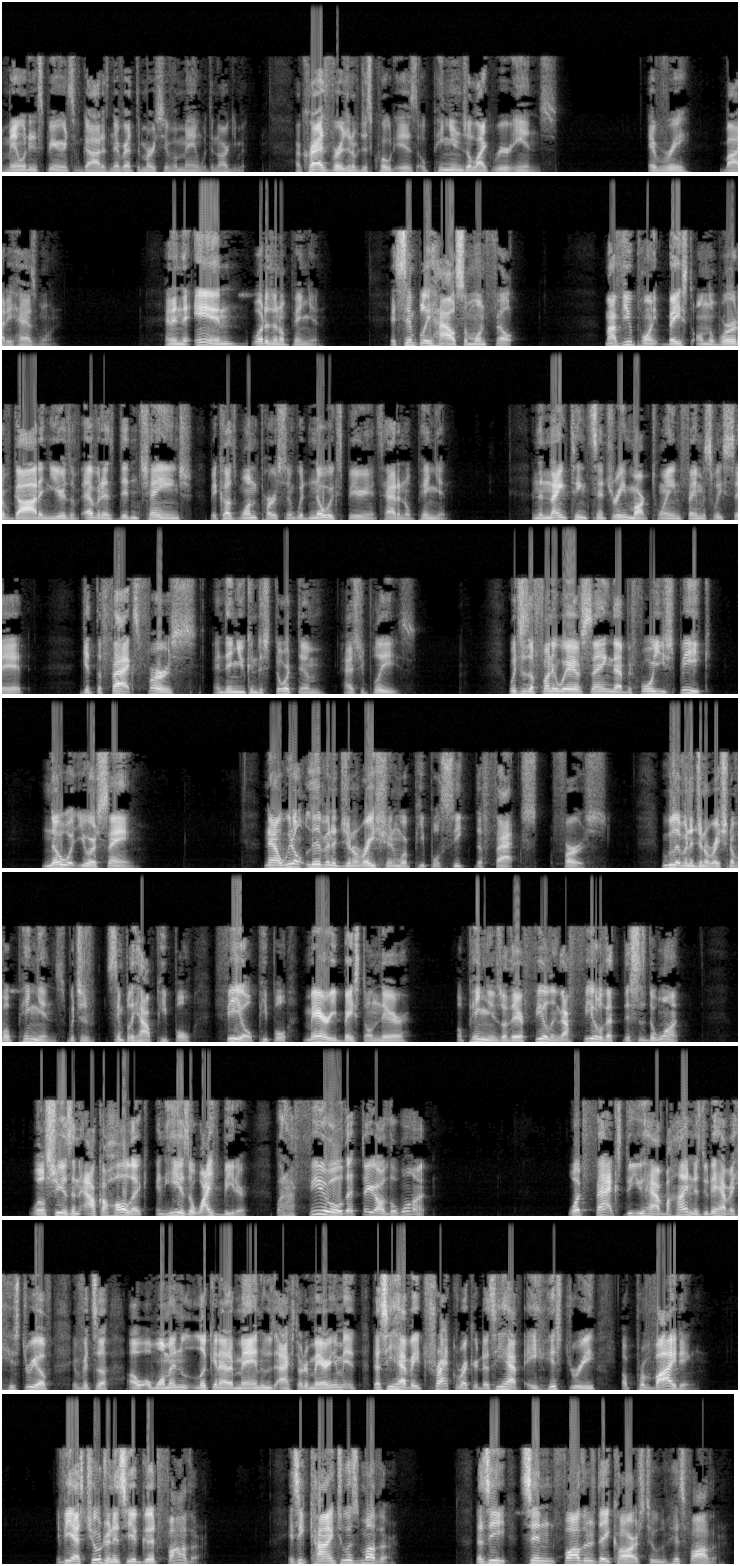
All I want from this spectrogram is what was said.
A man with an experience of God is never at the mercy of a man with an argument. A crass version of this quote is opinions are like rear ends. Everybody has one. And in the end, what is an opinion? It's simply how someone felt. My viewpoint based on the word of God and years of evidence didn't change because one person with no experience had an opinion. In the 19th century, Mark Twain famously said, Get the facts first, and then you can distort them as you please. Which is a funny way of saying that before you speak, know what you are saying. Now, we don't live in a generation where people seek the facts first. We live in a generation of opinions, which is simply how people feel. People marry based on their opinions or their feelings. I feel that this is the one. Well, she is an alcoholic and he is a wife beater, but I feel that they are the one. What facts do you have behind this? Do they have a history of if it's a, a, a woman looking at a man who's asked her to marry him? It, does he have a track record? Does he have a history of providing? If he has children, is he a good father? Is he kind to his mother? Does he send Father's Day cards to his father?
